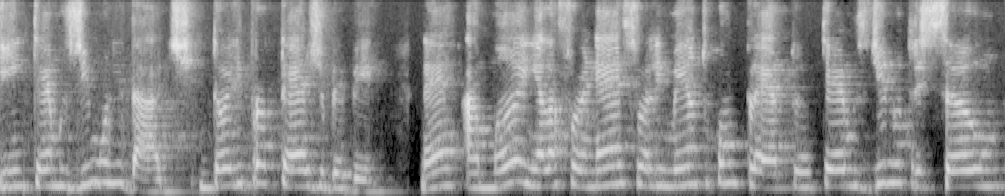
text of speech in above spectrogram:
e em termos de imunidade. Então, ele protege o bebê. Né? A mãe ela fornece o alimento completo em termos de nutrição,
